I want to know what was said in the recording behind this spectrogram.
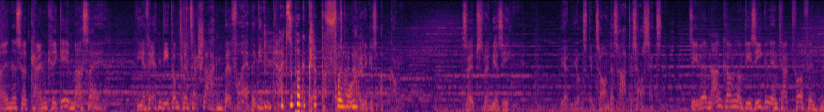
Nein, es wird keinen Krieg geben, Asrael. Wir werden die Dunklen zerschlagen, bevor er beginnen kann. Hat super geklappt, du Vollhorn. ein heiliges Abkommen. Selbst wenn wir siegen, werden wir uns dem Zorn des Rates aussetzen. Sie werden ankommen und die Siegel intakt vorfinden.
